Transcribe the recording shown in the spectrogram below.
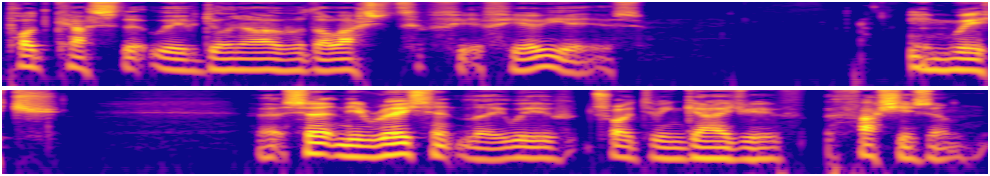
podcasts that we've done over the last few years, in which uh, certainly recently we've tried to engage with fascism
